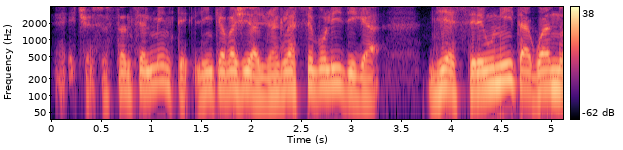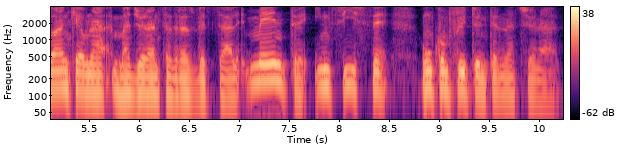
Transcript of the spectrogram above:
E cioè sostanzialmente l'incapacità di una classe politica di essere unita quando anche ha una maggioranza trasversale, mentre insiste un conflitto internazionale.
